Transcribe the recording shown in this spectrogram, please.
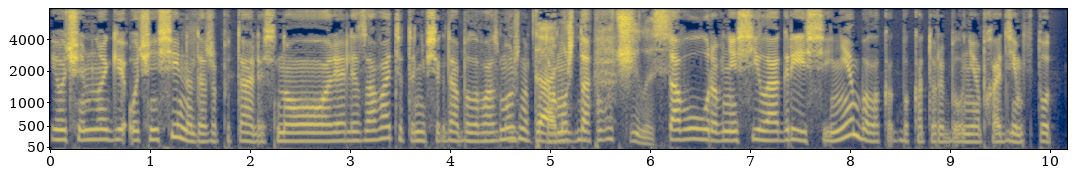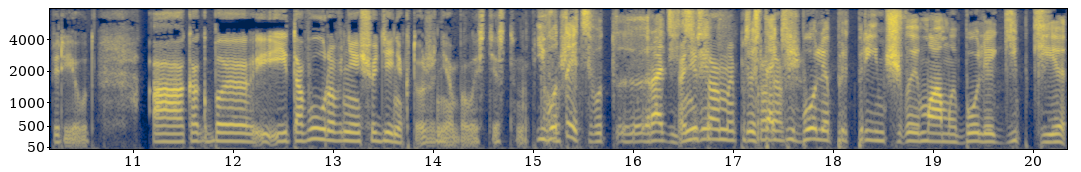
И очень многие очень сильно даже пытались, но реализовать это не всегда было возможно, да, потому не, что не получилось. того уровня силы агрессии не было, как бы, который был необходим в тот период а как бы и, того уровня еще денег тоже не было, естественно. И вот эти вот э, родители, они самые то есть такие более предприимчивые мамы, более гибкие,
